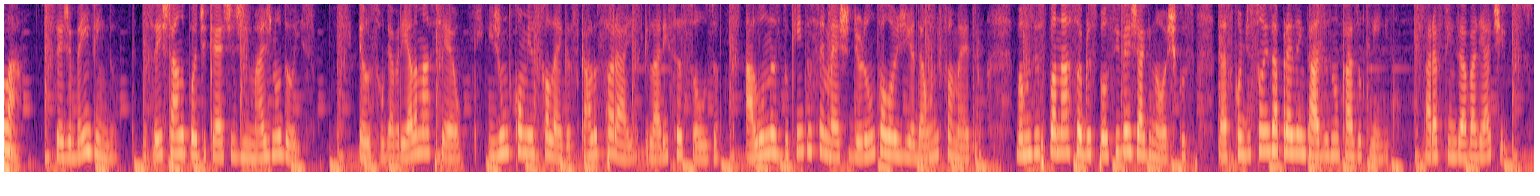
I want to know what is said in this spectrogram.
Olá, seja bem-vindo. Você está no podcast de Imagem no 2. Eu sou Gabriela Maciel e, junto com minhas colegas Carla Soraya e Larissa Souza, alunas do quinto semestre de odontologia da Unifametro, vamos explanar sobre os possíveis diagnósticos das condições apresentadas no caso clínico, para fins avaliativos.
